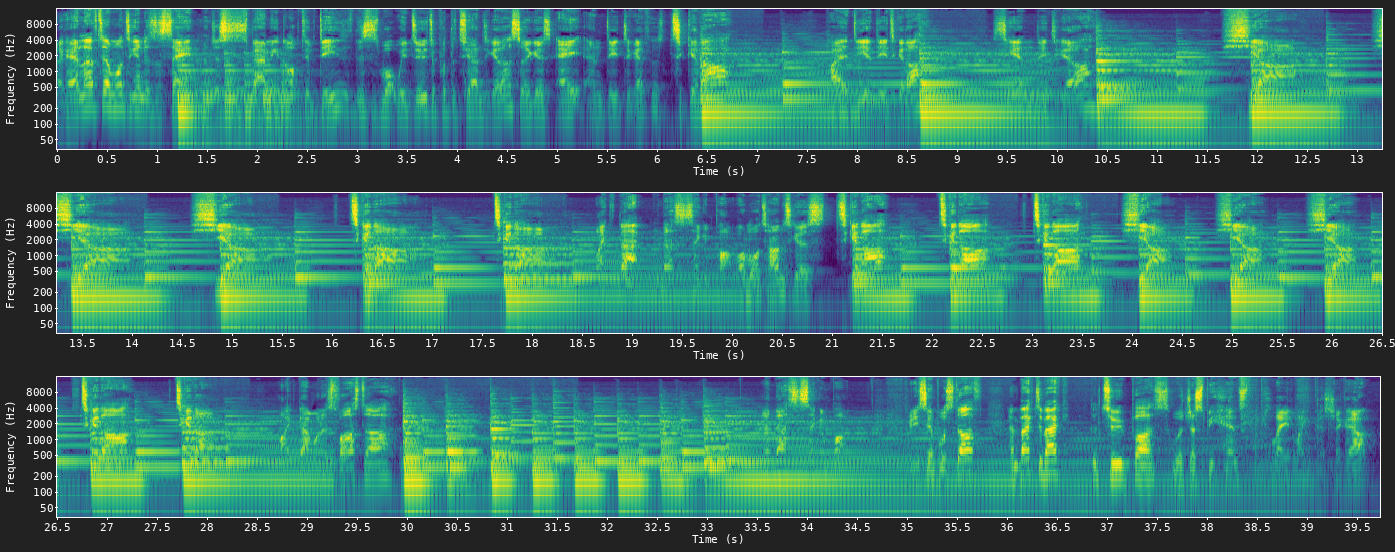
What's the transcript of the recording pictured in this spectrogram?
Okay, left hand once again is the same, just spamming the octave D. This is what we do to put the two hands together. So it goes A and D together, together, higher D and D together, C and D together, here, here, here, together, together, like that. And that's the second part. One more time. So it goes together, together, together, here, here, here, together, together like that one is faster. And that's the second part. Pretty simple stuff. And back to back, the two parts will just be hands played like this. Check it out.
